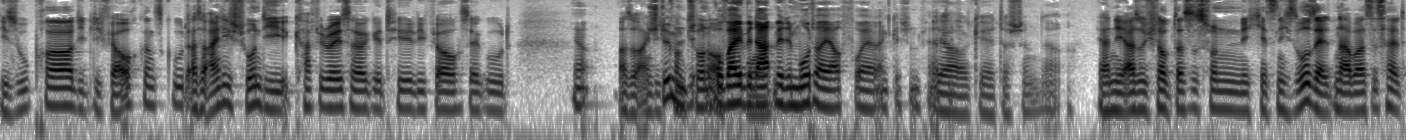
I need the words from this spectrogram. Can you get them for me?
die Supra, die lief ja auch ganz gut. Also eigentlich schon, die Coffee Racer GT lief ja auch sehr gut. Ja. Also eigentlich Stimmt, kommt schon wobei auf wir, da hatten wir den Motor ja auch vorher eigentlich schon fertig. Ja, okay, das stimmt, ja. Ja, nee, also ich glaube, das ist schon nicht jetzt nicht so selten, aber es ist halt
